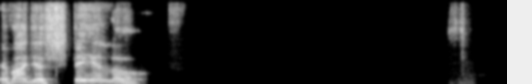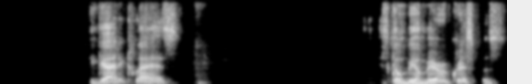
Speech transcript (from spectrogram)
if I just stay in love. You got it, class? It's going to be a Merry Christmas.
